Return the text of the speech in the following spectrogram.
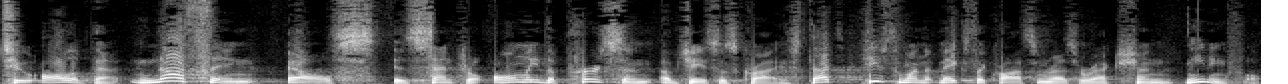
to all of that. Nothing else is central. Only the person of Jesus Christ. That's, he's the one that makes the cross and resurrection meaningful.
